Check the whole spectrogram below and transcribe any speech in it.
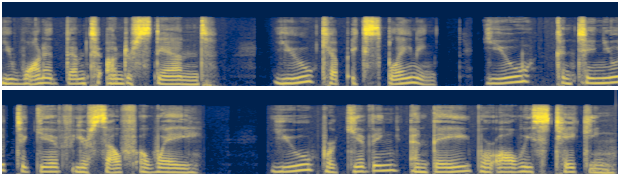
You wanted them to understand. You kept explaining. You continued to give yourself away. You were giving and they were always taking.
